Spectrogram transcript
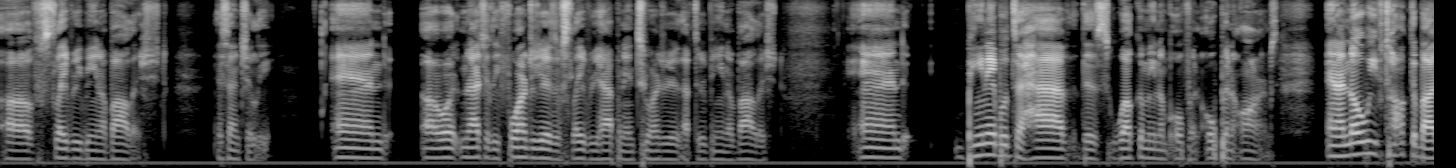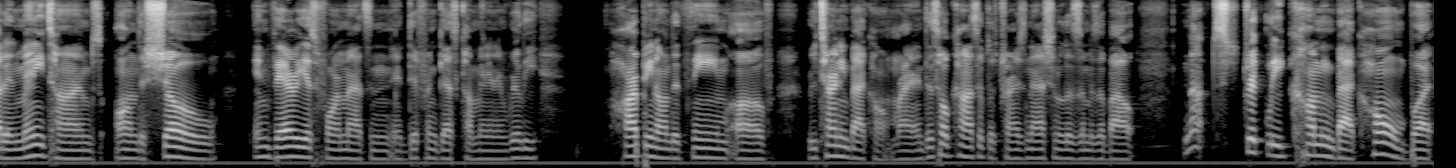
of slavery being abolished, essentially. And uh, well, naturally 400 years of slavery happening 200 years after being abolished and being able to have this welcoming of open open arms and i know we've talked about it many times on the show in various formats and, and different guests coming in and really harping on the theme of returning back home right? And this whole concept of transnationalism is about not strictly coming back home but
